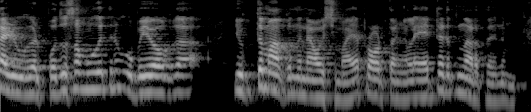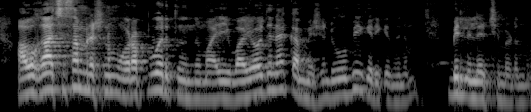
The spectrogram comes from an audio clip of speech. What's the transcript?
കഴിവുകൾ പൊതുസമൂഹത്തിന് ഉപയോഗയുക്തമാക്കുന്നതിന് ആവശ്യമായ പ്രവർത്തനങ്ങൾ ഏറ്റെടുത്ത് നടത്തുന്നതിനും അവകാശ സംരക്ഷണം ഉറപ്പുവരുത്തുന്നതിനുമായി വയോജന കമ്മീഷൻ രൂപീകരിക്കുന്നതിനും ബില്ല് ലക്ഷ്യമിടുന്നു.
